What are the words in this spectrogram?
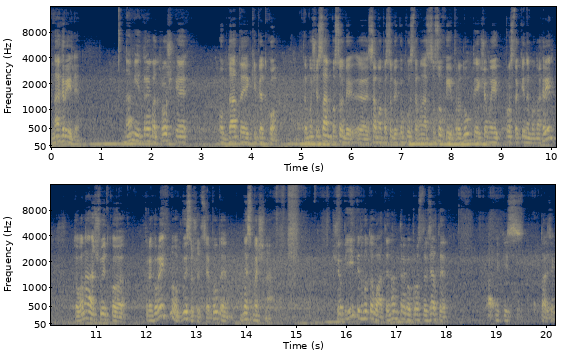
на грилі. Нам її треба трошки обдати кип'ятком. Тому що сам по собі, е, сама по собі капуста вона сухий продукт. і Якщо ми її просто кинемо на гриль, то вона швидко пригорить, ну, висушиться, буде несмачна. Щоб її підготувати, нам треба просто взяти якийсь тазик,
